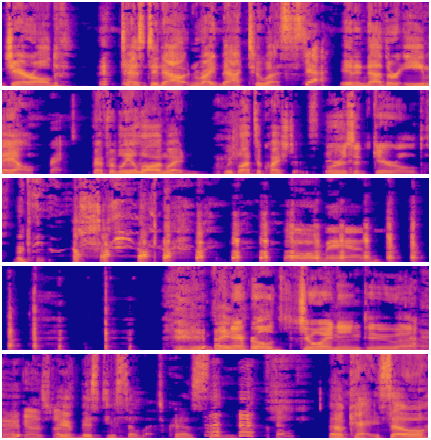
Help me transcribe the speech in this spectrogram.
Gerald, test it out and write back to us Yeah. in another email, Right. preferably a long one with lots of questions. Or is it Gerald? Oh man. Gerald joining to uh, all that kind of stuff. I've missed you so much, Chris. okay, so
